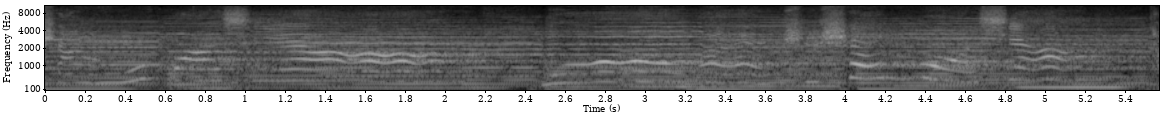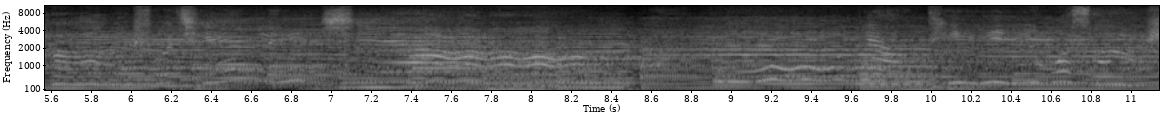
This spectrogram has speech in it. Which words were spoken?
上山花香，我问是什么香？他说千里香。姑娘替我撒上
